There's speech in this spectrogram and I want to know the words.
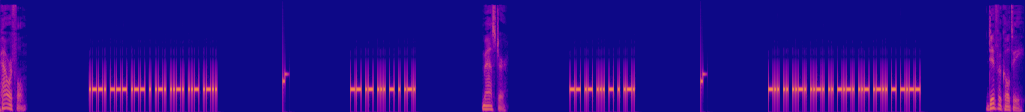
Powerful. Master. Difficulty.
